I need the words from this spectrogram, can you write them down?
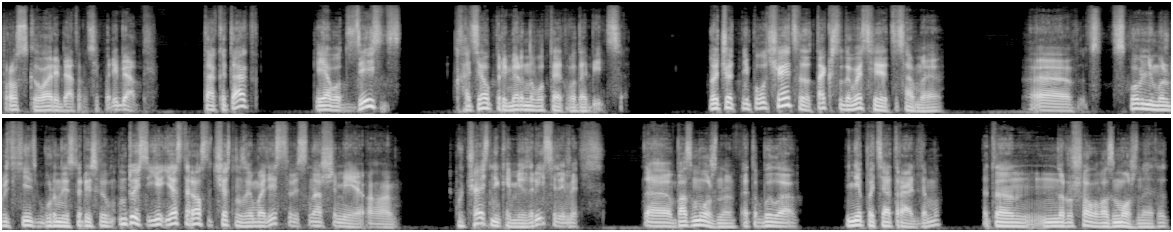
просто сказал ребятам, типа, ребят, так и так, я вот здесь хотел примерно вот этого добиться. Но что-то не получается, так что давайте это самое... э, вс- вспомним, может быть, какие-нибудь бурные истории своего... Ну, то есть я, я старался честно взаимодействовать с нашими а, участниками, зрителями. Э, возможно, это было не по-театральному, это нарушало, возможно, этот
